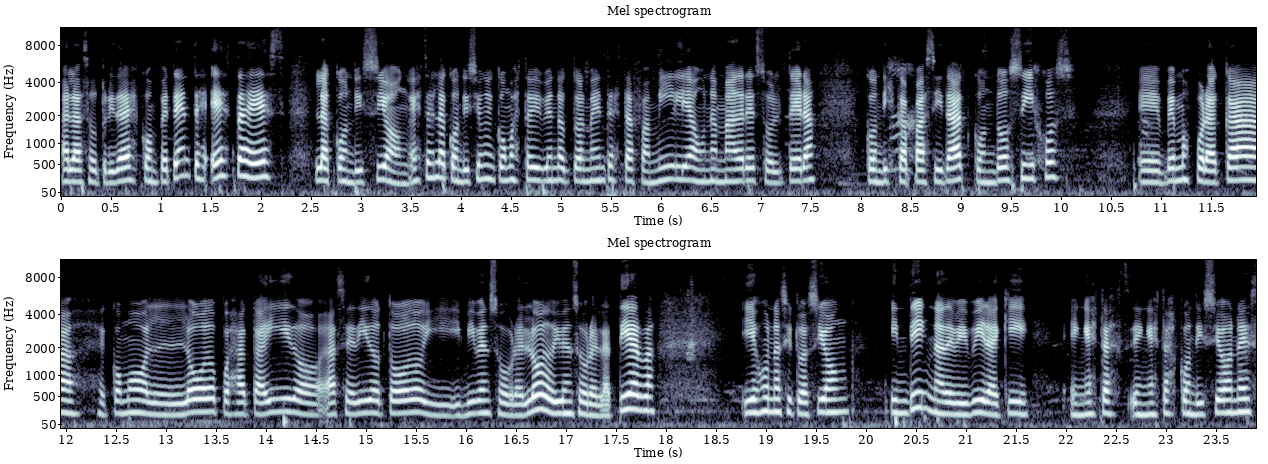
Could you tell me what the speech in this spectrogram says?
a las autoridades competentes. Esta es la condición, esta es la condición en cómo está viviendo actualmente esta familia, una madre soltera con discapacidad, con dos hijos. Eh, vemos por acá eh, cómo el lodo pues ha caído, ha cedido todo y viven sobre el lodo, viven sobre la tierra y es una situación indigna de vivir aquí en estas, en estas condiciones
